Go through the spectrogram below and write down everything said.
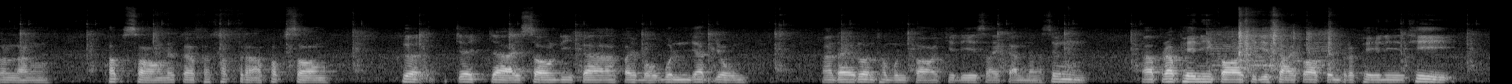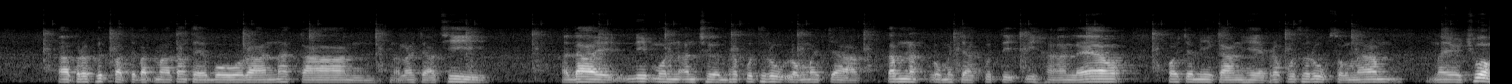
กำลังพับซองแล้วก็พระทับตราพับซอง พื่อแจกจ่ายซองดีกาไปบอกบุญญาติโยมได้ร่วมทำบุญก่อเจดีย์ใส่กันนะ ซึ่งประเพณีก่อเจดีย์ใส่ก็เป็นประเพณีที่ประพฤติปฏิบัติมาตั้งแต่โบราณกาลหลังจากที่ได้นิมนต์อัญเชิญพระพุทธรูปลงมาจากตำหนักลงมาจากกุฏิวิหารแล้ว ก็จะมีการแห่พระพุทธรูปส่งน้ำในช่วง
